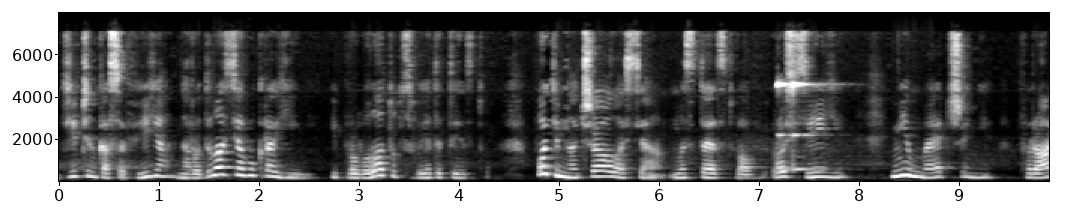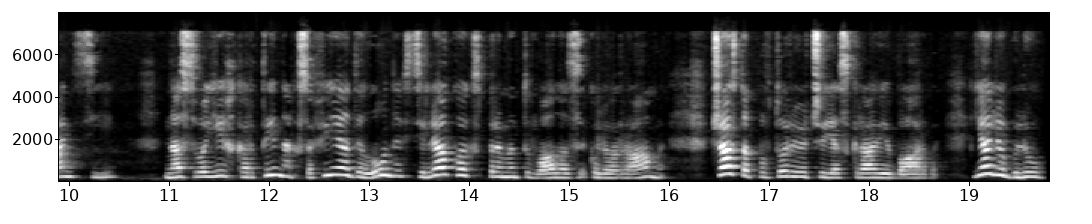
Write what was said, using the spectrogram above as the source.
Дівчинка Софія народилася в Україні і провела тут своє дитинство. Потім навчалася мистецтва в Росії, Німеччині, Франції. На своїх картинах Софія Делоне всіляко експериментувала з кольорами, часто повторюючи яскраві барви. Я люблю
